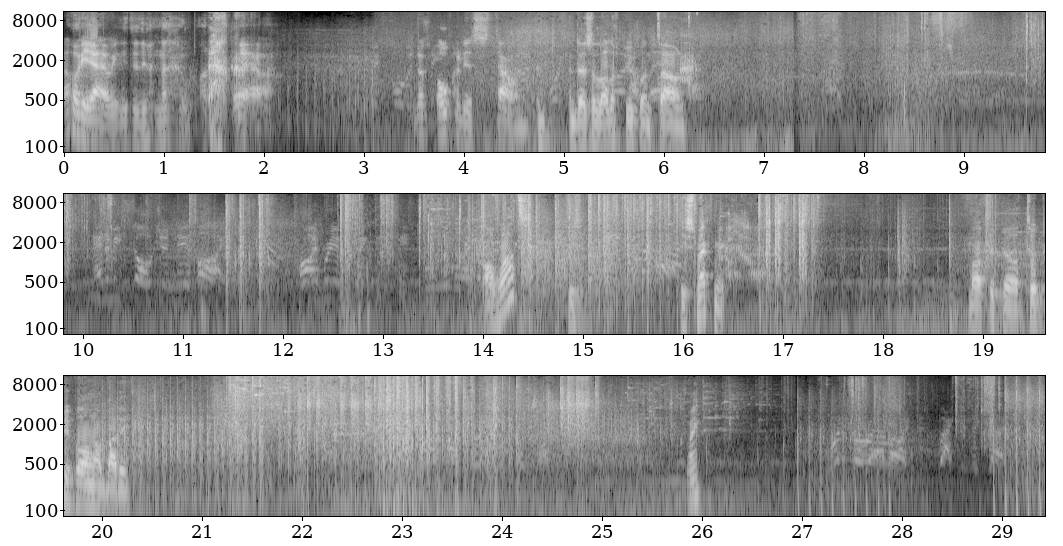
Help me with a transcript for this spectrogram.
Oh yeah, we need to do another one. yeah. Let's open this town. And, and there's a lot of people in town. Enemy soldier nearby. Primary objective is Oh, what? He, he smacked me. More people. Two people on my body. Coming. one of your allies is back in the game.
